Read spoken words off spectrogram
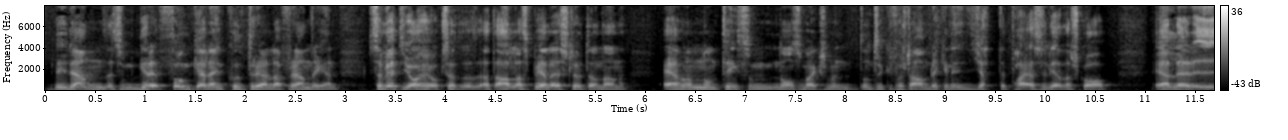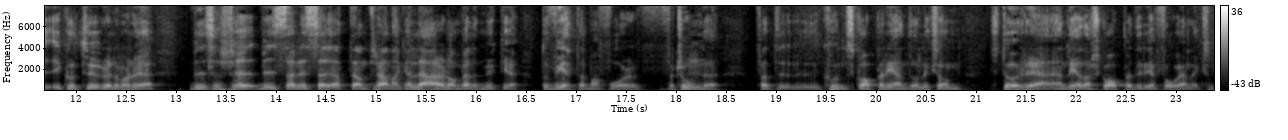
det är den, liksom, funkar den kulturella förändringen? Sen vet jag ju också att, att alla spelare i slutändan, även om någonting som, någon som verkar som en, de tycker första anblicken är en jättepajas i ledarskap eller i, i kultur eller vad det nu är. Visar, sig, visar det sig att den tränaren kan lära dem väldigt mycket, då vet jag att man får förtroende. För att eh, kunskapen är ändå liksom större än ledarskapet i det frågan. Liksom.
